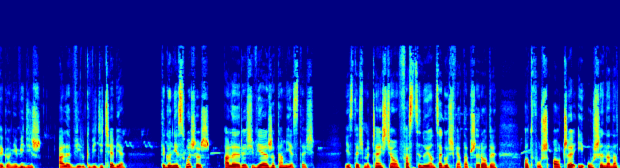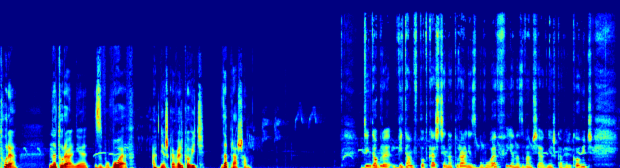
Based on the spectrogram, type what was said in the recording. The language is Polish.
Ty go nie widzisz, ale wilk widzi ciebie. Ty go nie słyszysz, ale ryś wie, że tam jesteś. Jesteśmy częścią fascynującego świata przyrody. Otwórz oczy i uszy na naturę. Naturalnie z WWF. Agnieszka Welkowicz, zapraszam. Dzień dobry, witam w podcaście Naturalnie z WWF. Ja nazywam się Agnieszka Wielkowicz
